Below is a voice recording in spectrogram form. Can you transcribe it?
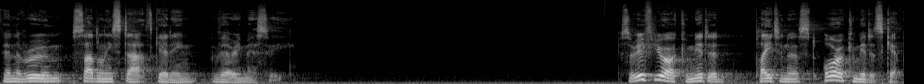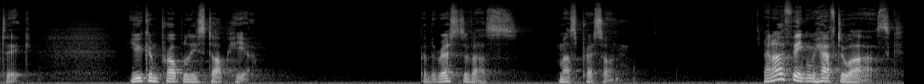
then the room suddenly starts getting very messy. So if you're a committed Platonist or a committed skeptic, you can probably stop here. But the rest of us must press on. And I think we have to ask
